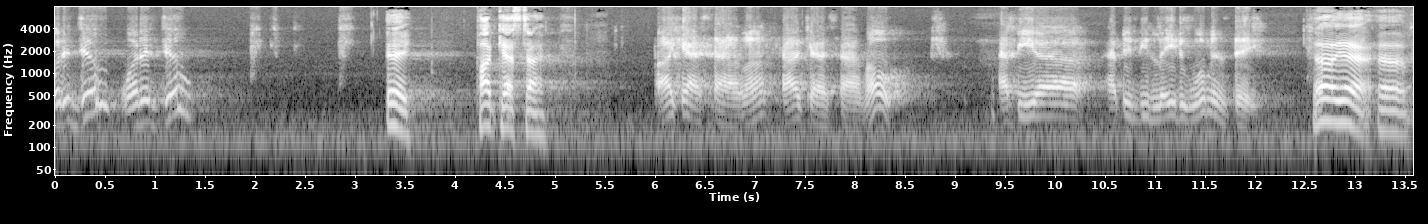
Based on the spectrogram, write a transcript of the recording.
What it do? What it do? Hey, podcast time. Podcast time, huh? Podcast time. Oh, happy, uh, happy belated Women's Day. Oh, yeah. Uh,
